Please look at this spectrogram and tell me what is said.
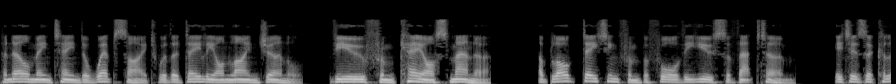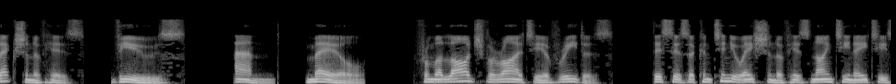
Pournelle maintained a website with a daily online journal, View from Chaos Manor, a blog dating from before the use of that term. It is a collection of his views and mail from a large variety of readers. This is a continuation of his 1980s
